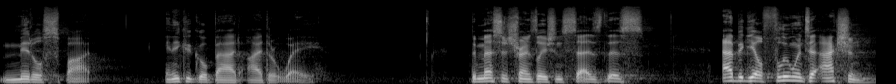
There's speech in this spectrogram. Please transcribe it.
middle spot, and it could go bad either way. The message translation says this Abigail flew into action.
